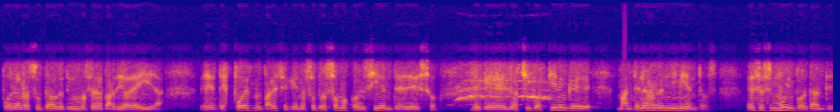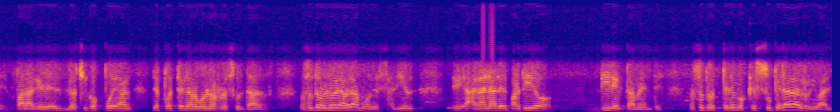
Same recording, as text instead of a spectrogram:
por el resultado que tuvimos en el partido de ida. Eh, después me parece que nosotros somos conscientes de eso, de que los chicos tienen que mantener rendimientos. Eso es muy importante para que los chicos puedan después tener buenos resultados. Nosotros no le hablamos de salir eh, a ganar el partido directamente. Nosotros tenemos que superar al rival.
